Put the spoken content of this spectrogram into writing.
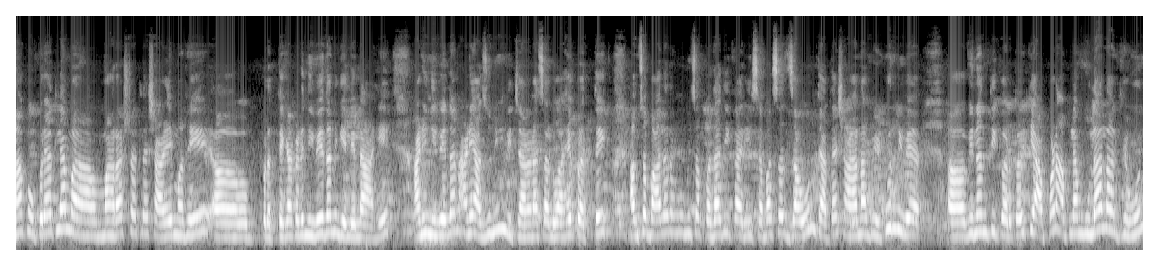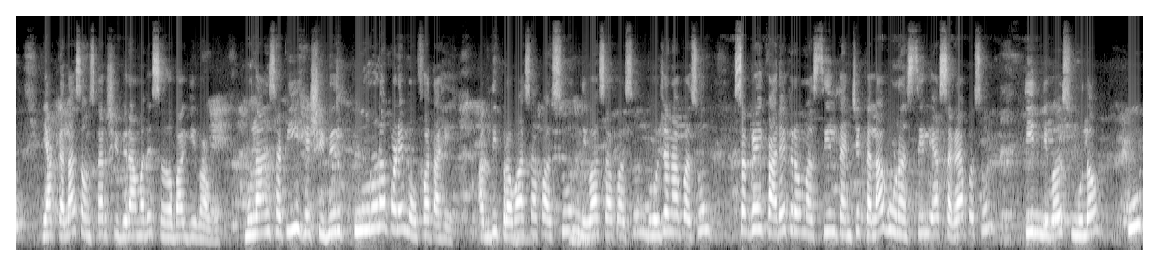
कानाकोपऱ्यातल्या म- महाराष्ट्रातल्या शाळेमध्ये प्रत्येकाकडे निवेदन गेलेलं आहे. आणि निवेदन आणि अजूनही विचारणा चालू आहे. प्रत्येक आमचा बालरंगभूमीचा पदाधिकारी सभासद जाऊन त्या त्या शाळांना भेटून निवे विनंती करतोय की आपण आपल्या मुलाला घेऊन या कला संस्कार शिबिरामध्ये सहभागी व्हावं. मुलांसाठी हे शिबिर पूर्णपणे मोफत आहे. अगदी प्रवासापासून निवासापासून भोजनापासून सगळे कार्यक्रम असतील त्यांचे कलागुण असतील या सगळ्यापासून तीन दिवस मुलं खूप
